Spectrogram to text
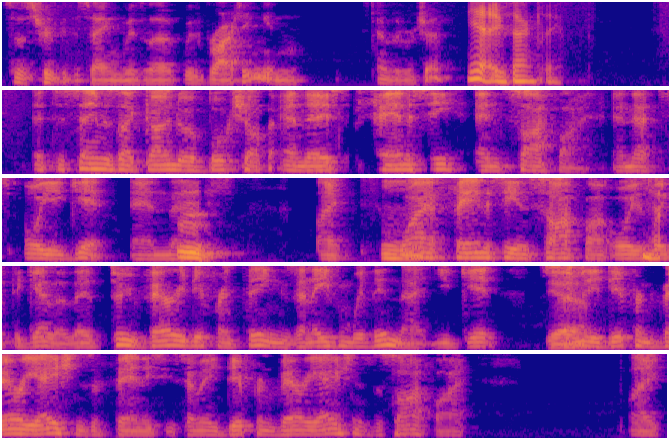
So it should be the same with uh, with writing in, in literature. Yeah, exactly. It's the same as like going to a bookshop and there's fantasy and sci-fi, and that's all you get. And that's like Mm. why are fantasy and sci-fi always linked together? They're two very different things, and even within that, you get so Yeah. many different variations of fantasy, so many different variations of sci-fi. Like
